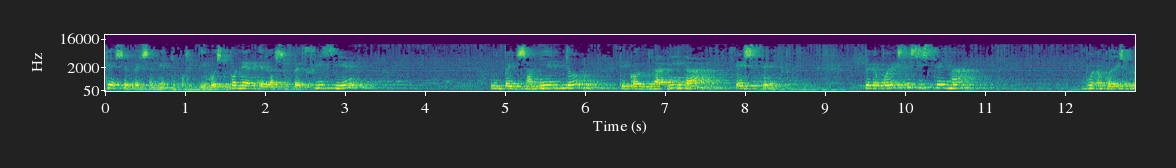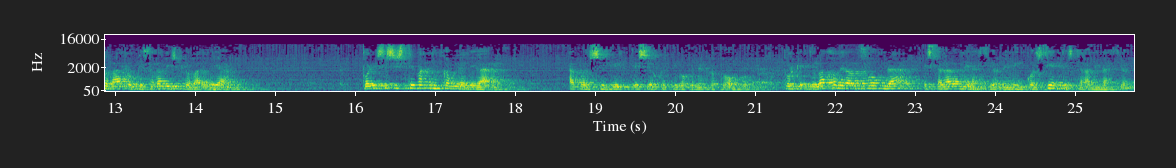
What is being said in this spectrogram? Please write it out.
¿Qué es el pensamiento positivo? Es poner en la superficie un pensamiento que contradiga este. Pero por este sistema, bueno, podéis probarlo, quizá lo habéis probado ya. Por ese sistema nunca voy a llegar a conseguir ese objetivo que me propongo. Porque debajo de la alfombra estará la negación, en mi inconsciente está la negación.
